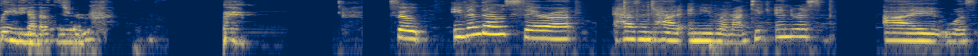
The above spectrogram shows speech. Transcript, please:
bleeding. Yeah, that's true. So, even though Sarah hasn't had any romantic interest, I was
